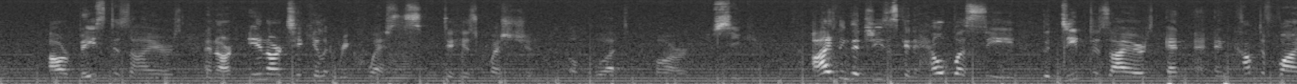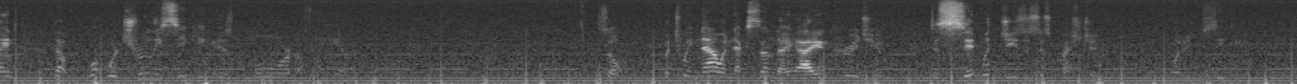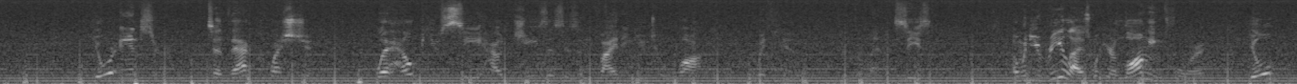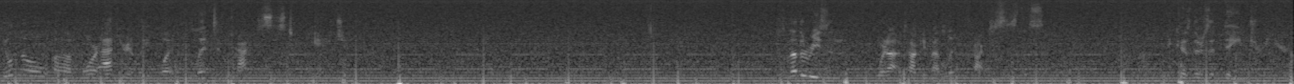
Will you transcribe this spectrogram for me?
our base desires and our inarticulate requests to His question of what are you seeking. I think that Jesus can help us see the deep desires and, and, and come to find that what we're truly seeking is more of Him. So, between now and next Sunday, I encourage you to sit with Jesus' question What are you seeking? your answer to that question will help you see how Jesus is inviting you to walk with him through the Lenten season. And when you realize what you're longing for, you'll you'll know uh, more accurately what Lenten practices to engage in. There's another reason we're not talking about Lenten practices because there's a danger here.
